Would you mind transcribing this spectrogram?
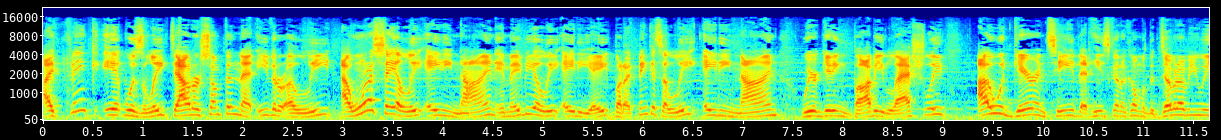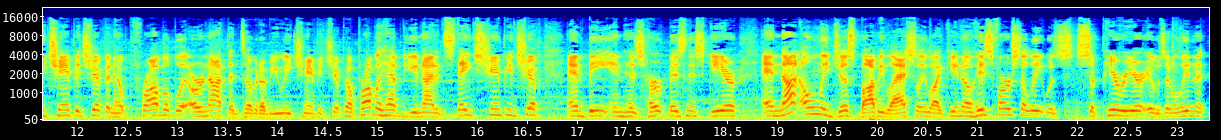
I think it was leaked out or something that either Elite, I want to say Elite 89, it may be Elite 88, but I think it's Elite 89, we're getting Bobby Lashley. I would guarantee that he's going to come with the WWE Championship and he'll probably, or not the WWE Championship, he'll probably have the United States Championship and be in his Hurt Business gear. And not only just Bobby Lashley, like, you know, his first Elite was superior. It was an Elite,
